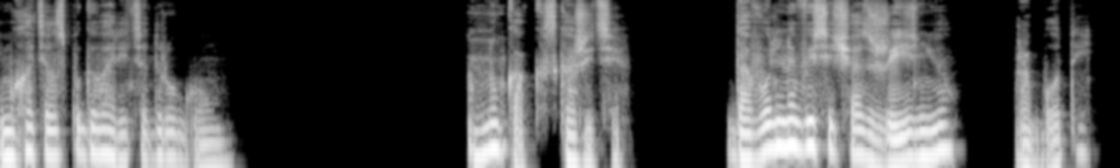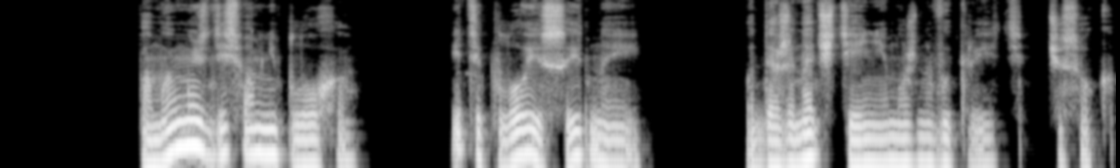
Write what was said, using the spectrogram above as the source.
ему хотелось поговорить о другом. «Ну как, скажите, довольны вы сейчас жизнью, работой? По-моему, здесь вам неплохо. И тепло, и сытно, и вот даже на чтение можно выкроить часок».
